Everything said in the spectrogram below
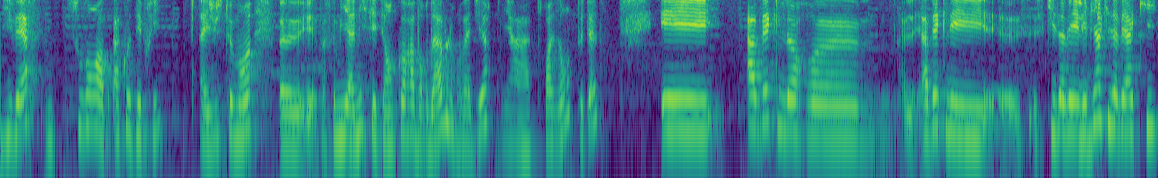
diverses, souvent à, cause des prix. Et justement, parce que Miami, c'était encore abordable, on va dire, il y a trois ans peut-être. Et avec avec les, ce qu'ils avaient, les biens qu'ils avaient acquis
